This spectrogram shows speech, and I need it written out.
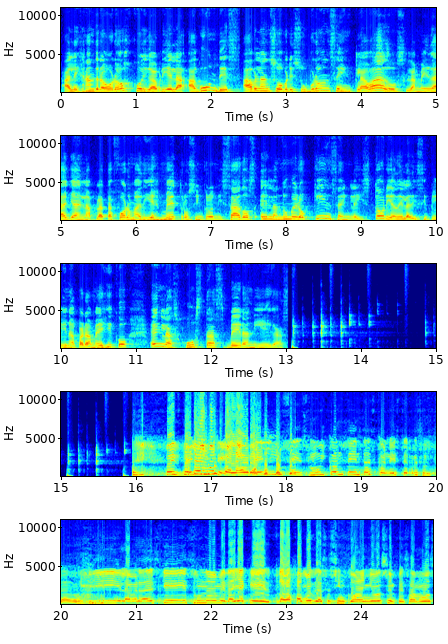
Alejandra Orozco y Gabriela Agúndez hablan sobre su bronce en clavados. La medalla en la plataforma 10 metros sincronizados es la número 15 en la historia de la disciplina para México en las justas veraniegas. Pues no tenemos palabras. Felices, muy contentas con este resultado. Sí, la verdad es que es una medalla que trabajamos de hace cinco años. Empezamos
